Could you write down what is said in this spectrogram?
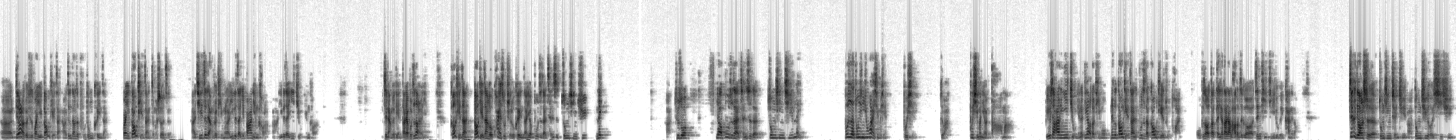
呃，第二个就是关于高铁站啊，这个当是普通客运站，关于高铁站怎么设置？啊，其实这两个题目呢，一个在一八年考了啊，一个在一九年考了，这两个点大家不知道而已。高铁站、高铁站和快速铁路客运站要布置在城市中心区内，啊，就是说要布置在城市的中心区内，布置在中心区外行不行？不行，对吧？不行嘛，你要答嘛。比如像二零一九年的第二道题目，那个高铁站布置在高铁组团，我不知道，等等一下大家拿到这个真题集就可以看得到。这个地方是中心城区啊，东区和西区，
